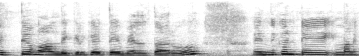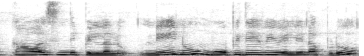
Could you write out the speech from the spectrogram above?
చెప్తే వాళ్ళ దగ్గరికి అయితే వెళ్తారు. ఎందుకంటే మనకు కావాల్సింది పిల్లలు. నేను మోపిదేవి వెళ్ళినప్పుడు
